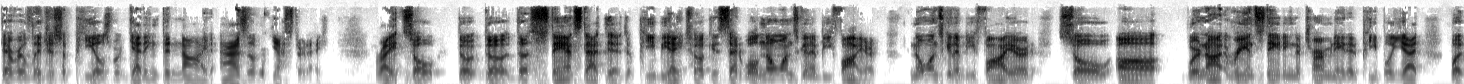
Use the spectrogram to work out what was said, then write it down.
Their religious appeals were getting denied as of yesterday, right? So the the the stance that the, the PBA took is said, well, no one's going to be fired. No one's going to be fired. So uh, we're not reinstating the terminated people yet, but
